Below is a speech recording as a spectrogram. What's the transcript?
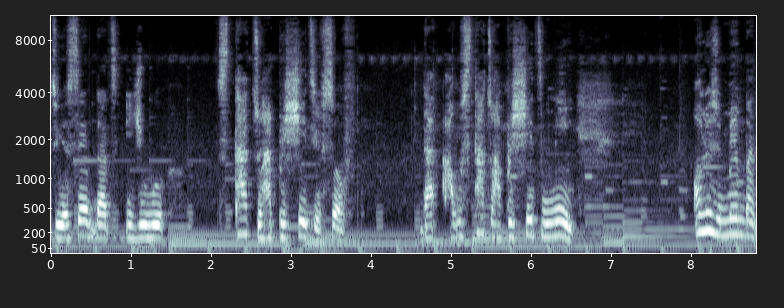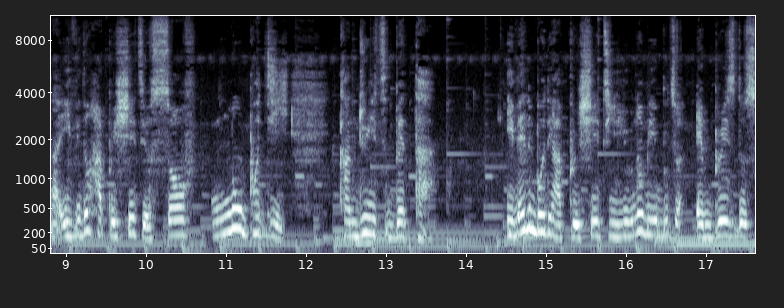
to yourself that you will start to appreciate yourself. That I will start to appreciate me. Always remember that if you don't appreciate yourself, nobody can do it better. If anybody appreciates you you will not be able to embrace those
